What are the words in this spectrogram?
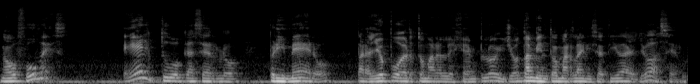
no fumes. Él tuvo que hacerlo primero para yo poder tomar el ejemplo y yo también tomar la iniciativa de yo hacerlo.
